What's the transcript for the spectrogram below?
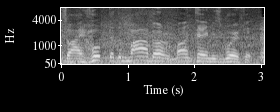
So I hope that the Marble Mountain is worth it.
